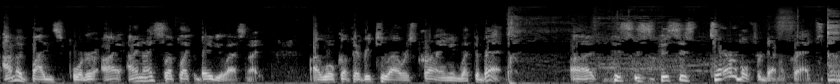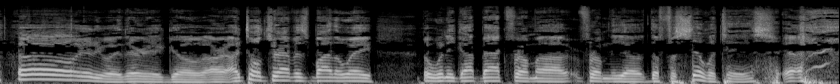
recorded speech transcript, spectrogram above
"I'm a Biden supporter, I, and I slept like a baby last night. I woke up every two hours crying and went to bed. Uh, this is this is terrible for Democrats. Oh, anyway, there you go. All right, I told Travis, by the way, when he got back from uh, from the uh, the facilities, I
